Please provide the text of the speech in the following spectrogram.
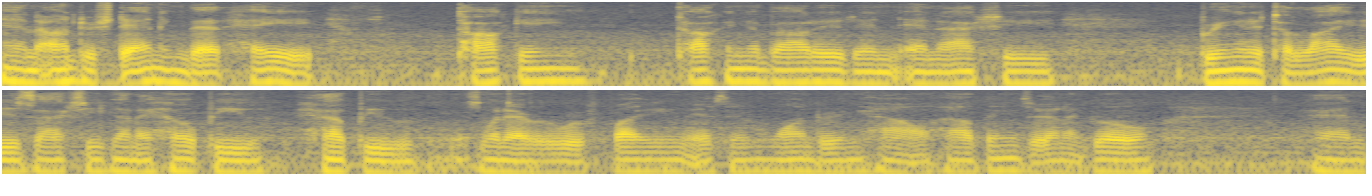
and understanding that, hey, talking, talking about it, and and actually bringing it to light is actually going to help you help you whenever we're fighting this and wondering how how things are going to go. And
